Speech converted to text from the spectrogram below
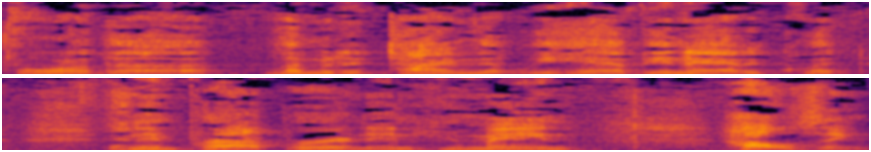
for the limited time that we have inadequate and improper and inhumane housing.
